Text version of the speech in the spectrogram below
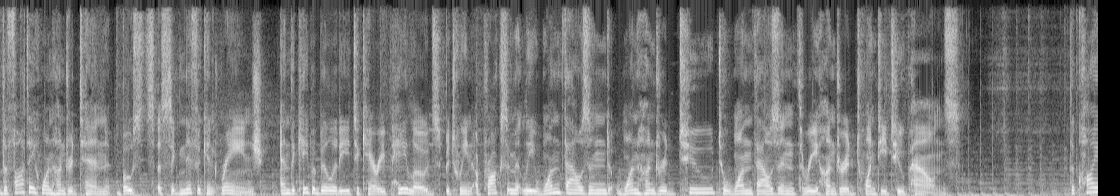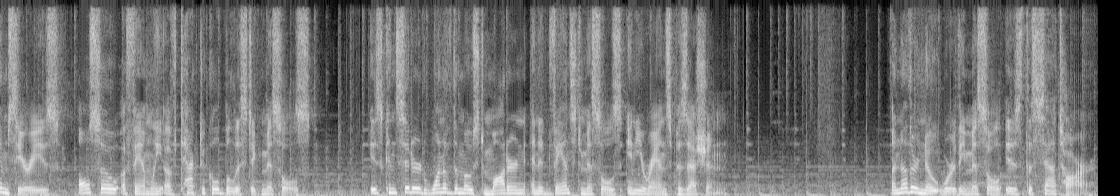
The Fateh 110 boasts a significant range and the capability to carry payloads between approximately 1,102 to 1,322 pounds. The Qaem series, also a family of tactical ballistic missiles, is considered one of the most modern and advanced missiles in Iran's possession. Another noteworthy missile is the Satar,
